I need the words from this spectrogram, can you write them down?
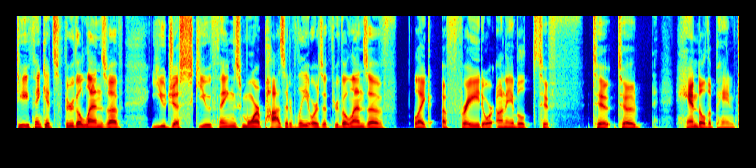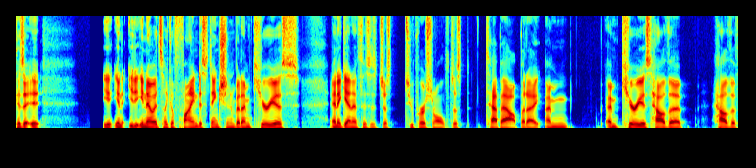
Do you think it's through the lens of you just skew things more positively, or is it through the lens of like afraid or unable to to to handle the pain? Because it, it you- you know, it's like a fine distinction. But I'm curious, and again, if this is just too personal, just tap out. But I, I'm I'm curious how the how the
